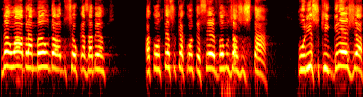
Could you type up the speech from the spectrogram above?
Não abra mão da, do seu casamento aconteça o que acontecer, vamos ajustar. Por isso que igreja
